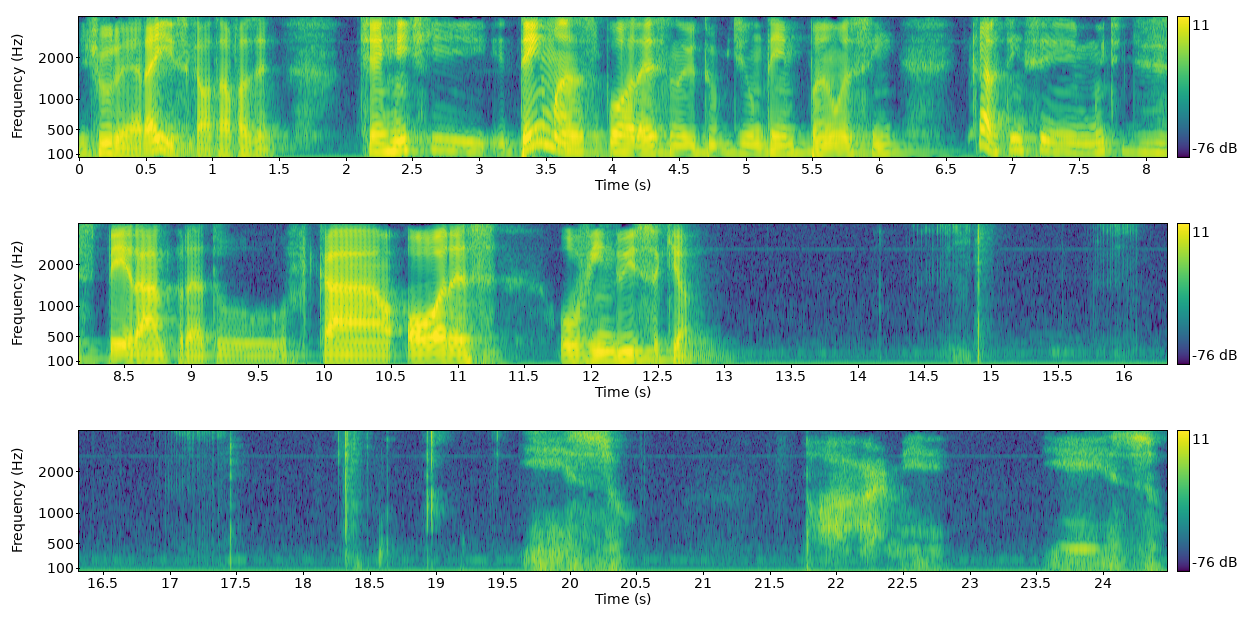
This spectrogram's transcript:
Juro, era isso que ela tava fazendo. Tinha gente que. Tem umas porra dessas no YouTube de um tempão assim. Cara, tem que ser muito desesperado pra tu ficar horas ouvindo isso aqui, ó. Isso. Dorme. Isso.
